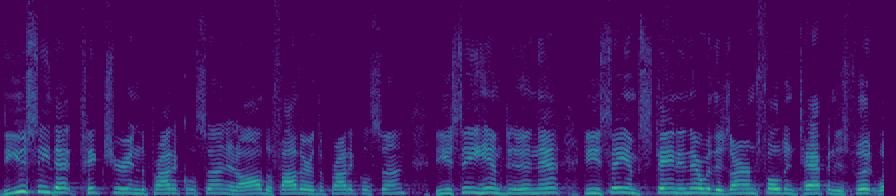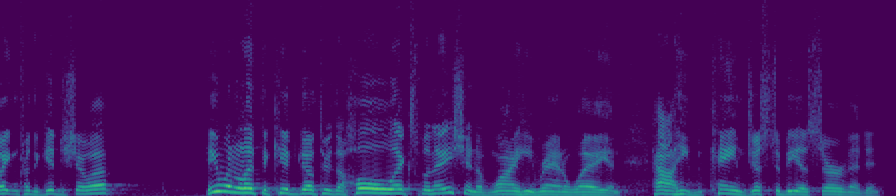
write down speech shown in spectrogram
Do you see that picture in the prodigal son at all, the father of the prodigal son? Do you see him doing that? Do you see him standing there with his arms folded, tapping his foot, waiting for the kid to show up? He would have let the kid go through the whole explanation of why he ran away and how he came just to be a servant and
